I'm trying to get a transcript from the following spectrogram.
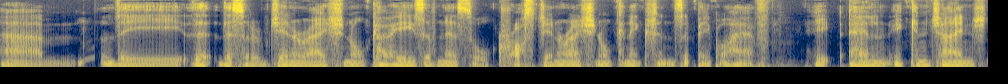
um, the, the the sort of generational cohesiveness or cross generational connections that people have. It, and it can change,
